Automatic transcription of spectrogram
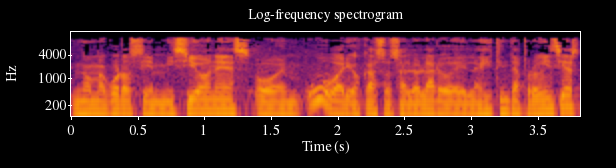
no me acuerdo si en Misiones o en... Hubo varios casos a lo largo de las distintas provincias,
